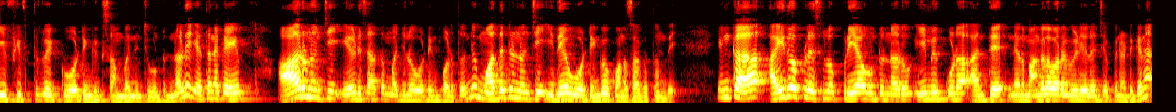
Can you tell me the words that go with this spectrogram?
ఈ ఫిఫ్త్ వీక్ ఓటింగ్కి సంబంధించి ఉంటున్నాడు. ఇతనికి ఆరు నుంచి ఏడు శాతం మధ్యలో ఓటింగ్ పడుతుంది. మొదటి నుంచి ఇదే ఓటింగ్ కొనసాగుతుంది. ఇంకా ఐదో ప్లేస్లో ప్రియా ఉంటున్నారు. ఈమెకు కూడా అంతే. నేను మంగళవారం వీడియోలో చెప్పినట్టుగానే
